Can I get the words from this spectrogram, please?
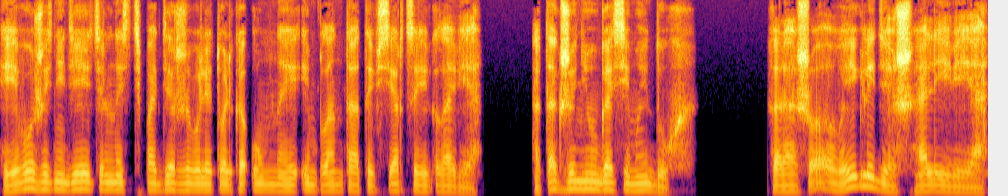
и его жизнедеятельность поддерживали только умные имплантаты в сердце и голове, а также неугасимый дух. «Хорошо выглядишь, Оливия»,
